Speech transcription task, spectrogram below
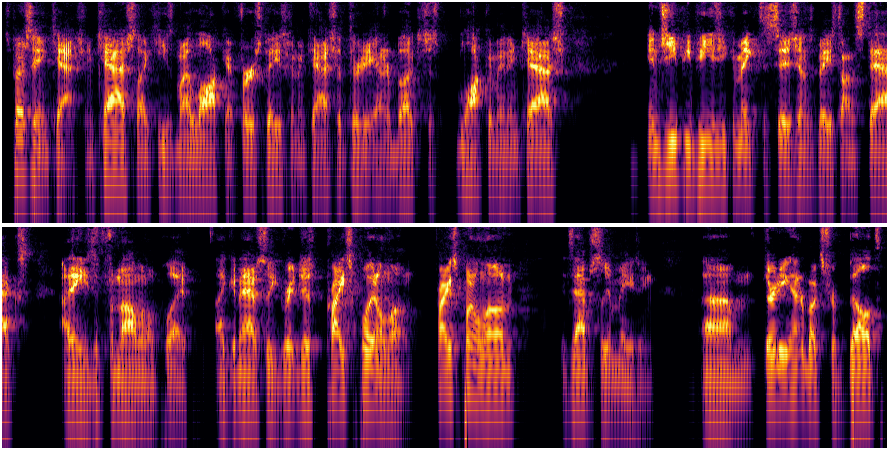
especially in cash. In cash, like he's my lock at first baseman in cash at 3,800 bucks. Just lock him in in cash. In GPPs, you can make decisions based on stacks. I think he's a phenomenal play. Like an absolutely great, just price point alone. Price point alone, it's absolutely amazing. Um, 3,800 bucks for Belt.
